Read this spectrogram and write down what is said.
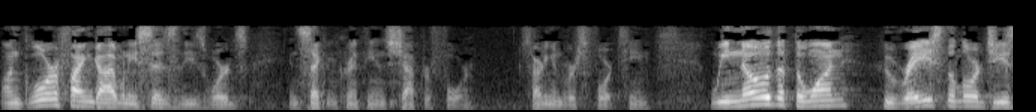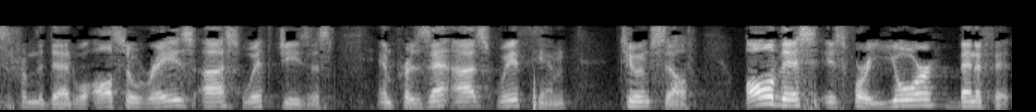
on glorifying God when he says these words in 2 Corinthians chapter 4, starting in verse 14. We know that the one who raised the Lord Jesus from the dead will also raise us with Jesus and present us with him to himself. All this is for your benefit,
